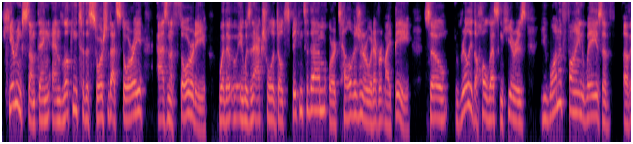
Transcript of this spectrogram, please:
hearing something and looking to the source of that story as an authority, whether it was an actual adult speaking to them or a television or whatever it might be. So, really, the whole lesson here is you want to find ways of, of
